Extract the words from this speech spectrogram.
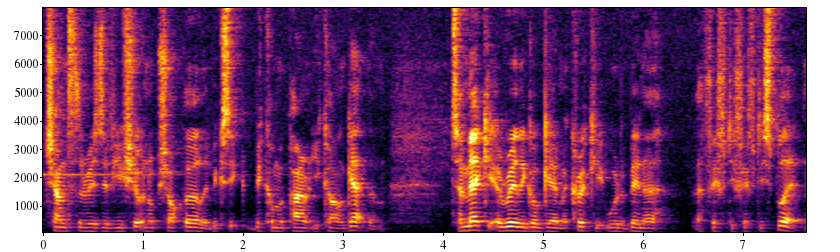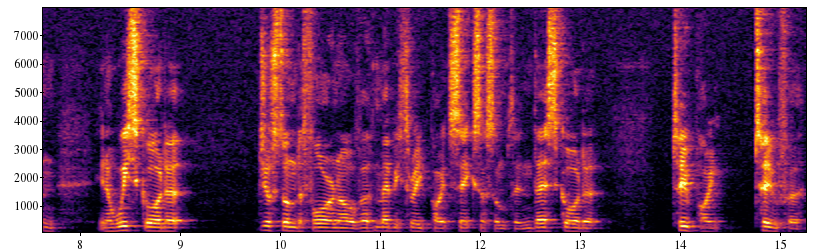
chance there is of you shutting up shop early because it become apparent you can't get them. To make it a really good game of cricket would have been a, a 50-50 split, and you know we scored at just under four and over, maybe 3.6 or something. They scored at 2.2 for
